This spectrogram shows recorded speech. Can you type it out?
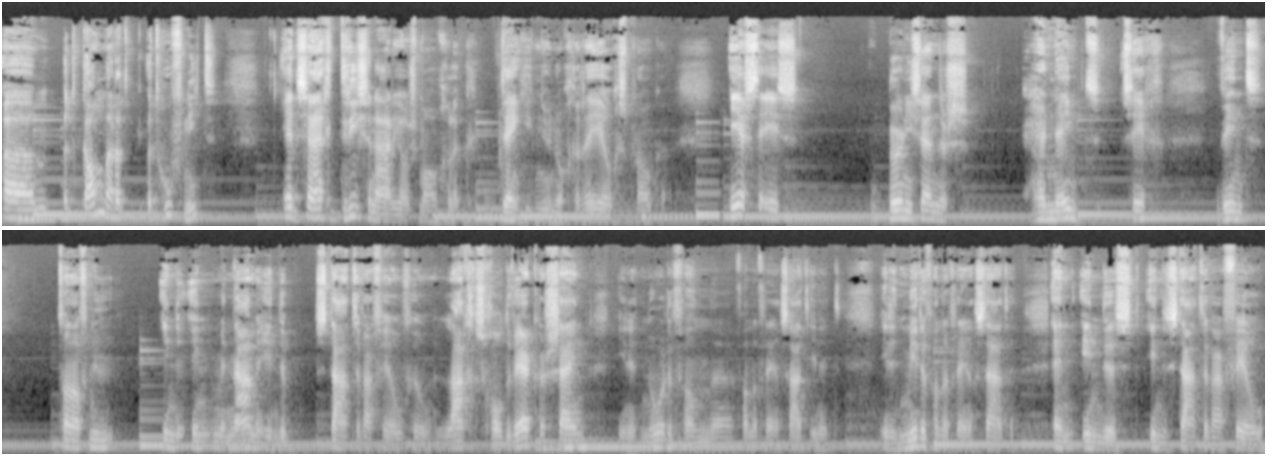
Um, het kan, maar het, het hoeft niet. Ja, er zijn eigenlijk drie scenario's mogelijk, denk ik nu nog, reëel gesproken. Eerste is, Bernie Sanders herneemt zich, wint vanaf nu in de, in, met name in de staten waar veel, veel laaggeschoolde werkers zijn, in het noorden van, uh, van de Verenigde Staten, in het, in het midden van de Verenigde Staten en in de, in de staten waar veel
